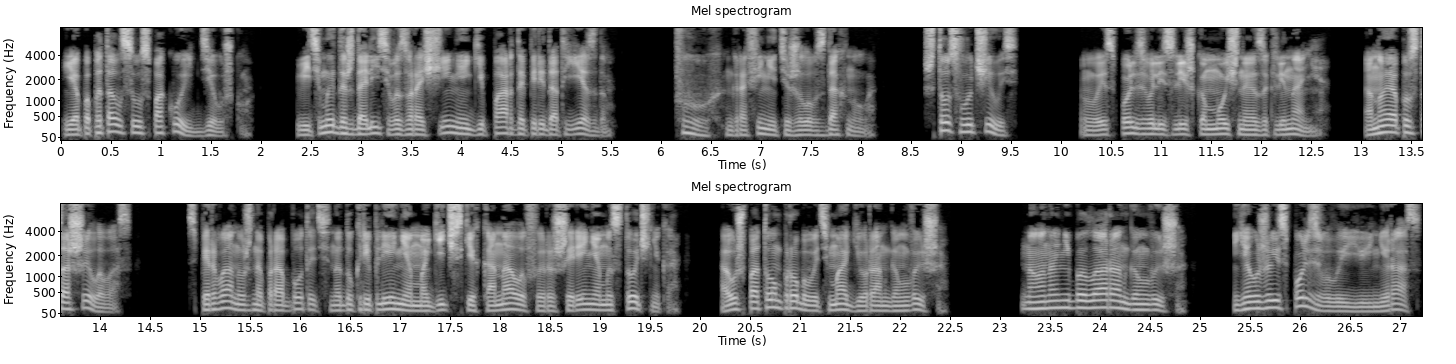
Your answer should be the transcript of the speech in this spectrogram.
Я попытался успокоить девушку. Ведь мы дождались возвращения гепарда перед отъездом. Фух, графиня тяжело вздохнула. Что случилось? Вы использовали слишком мощное заклинание. Оно и опустошило вас. Сперва нужно поработать над укреплением магических каналов и расширением источника, а уж потом пробовать магию рангом выше. Но она не была рангом выше. Я уже использовал ее и не раз.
